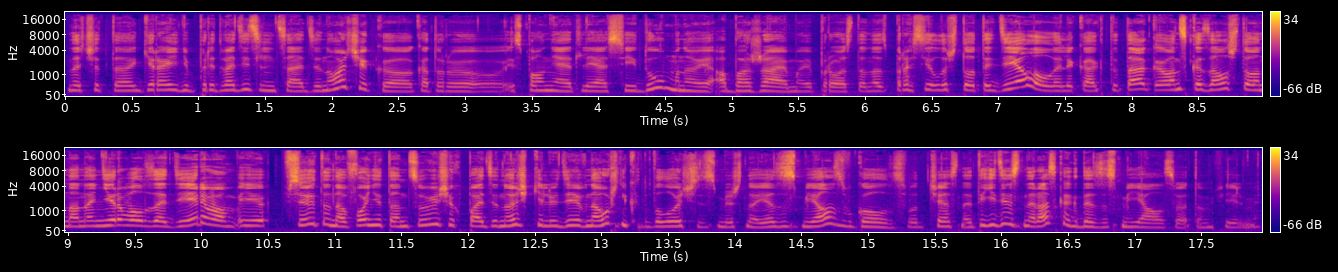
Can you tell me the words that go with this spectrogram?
значит, э, героиня-предводительница одиночек, э, которую исполняет Леа Сейду, мной обожаемая просто, она спросила, что ты делал или как-то так, и он сказал, что он анонировал за деревом, и все это на фоне танцующих поодиночке людей в наушниках. Это было очень смешно. Я засмеялась в голос, вот честно. Это единственный раз, когда я засмеялась в этом фильме.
